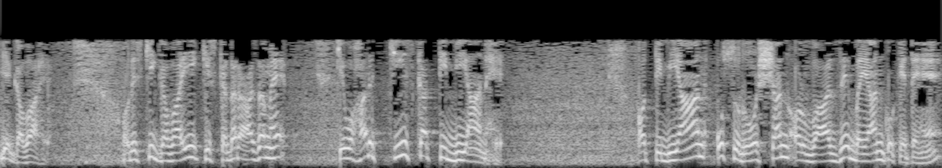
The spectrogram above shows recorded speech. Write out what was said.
یہ گواہ ہے۔ اور اس کی گواہی کس قدر اعظم ہے کہ وہ ہر چیز کا طبیان ہے۔ اور طبیان اس روشن اور واضح بیان کو کہتے ہیں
